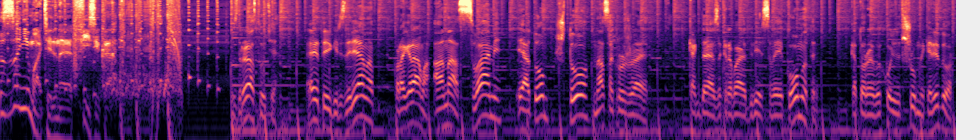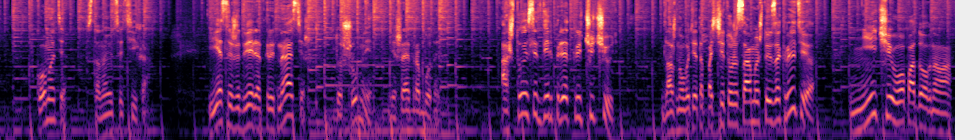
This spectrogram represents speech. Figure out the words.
Занимательная физика. Здравствуйте! Это Игорь Зырянов, программа о нас с вами и о том, что нас окружает. Когда я закрываю дверь своей комнаты, которая выходит в шумный коридор, в комнате становится тихо. Если же дверь открыть настежь, то шум мне мешает работать. А что если дверь приоткрыть чуть-чуть? Должно быть это почти то же самое, что и закрыть ее? Ничего подобного.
